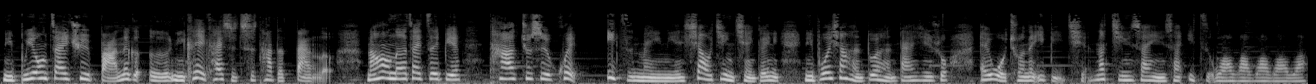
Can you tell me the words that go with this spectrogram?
你不用再去把那个鹅，你可以开始吃它的蛋了。然后呢，在这边，它就是会。一直每年孝敬钱给你，你不会像很多人很担心说，哎，我存了一笔钱，那金山银山一直挖挖挖挖挖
